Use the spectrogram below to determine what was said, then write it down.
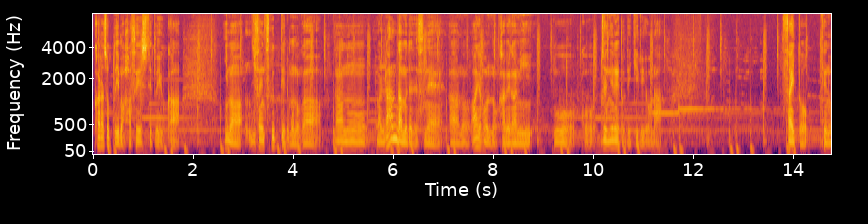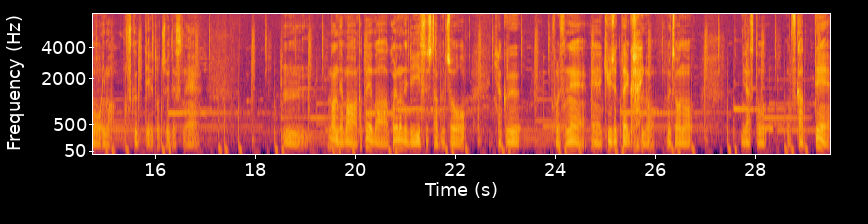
からちょっと今派生してというか今実際に作っているものがあの、まあ、ランダムでですねあの iPhone の壁紙をこうジェネレートできるようなサイトっていうのを今作っている途中ですね。うんなんでまあ例えばこれまでリリースした部長100そうですね、えー、90体ぐらいの部長のイラストを使って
